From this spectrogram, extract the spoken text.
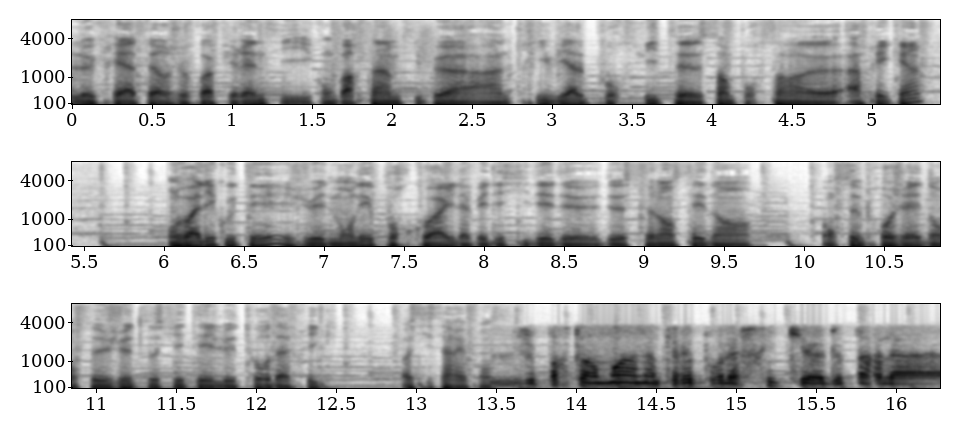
Le créateur Geoffroy Firenze, il compare ça un petit peu à un trivial poursuite 100% africain. On va l'écouter. Je lui ai demandé pourquoi il avait décidé de, de se lancer dans, dans ce projet, dans ce jeu de société, le Tour d'Afrique. Voici sa réponse. Je porte en moi un intérêt pour l'Afrique euh, de par la,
